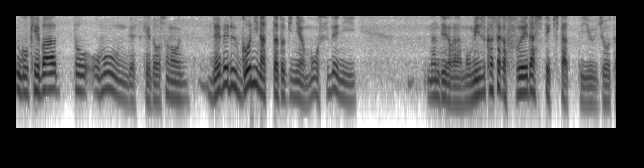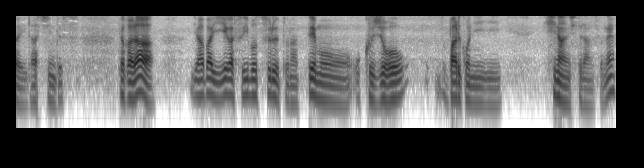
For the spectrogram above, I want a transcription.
動けばと思うんですけどそのレベル5になった時にはもうすでになんていうのかなもう水かさが増え出してきたっていう状態らしいんですだからやばい家が水没するとなってもう屋上バルコニーに避難してたんですよね。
